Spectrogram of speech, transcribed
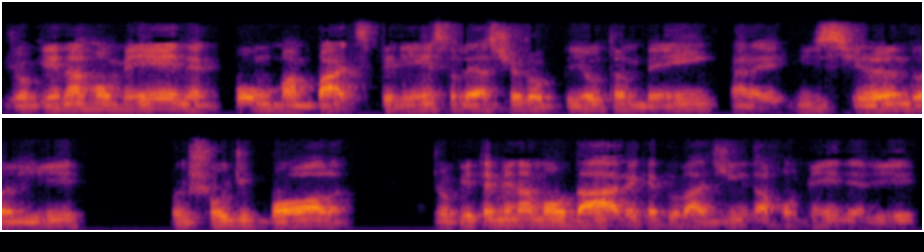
joguei na Romênia, pô, uma baita experiência, o leste europeu também, cara, iniciando ali, foi show de bola. Joguei também na Moldávia, que é do ladinho da Romênia ali.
